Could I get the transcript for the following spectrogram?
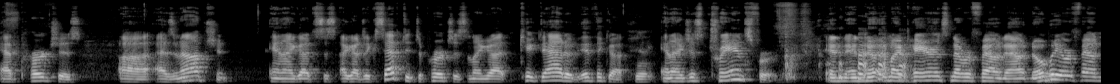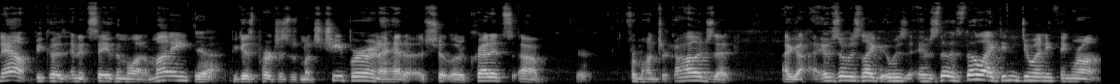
at purchase uh, as an option. And I got I got accepted to purchase, and I got kicked out of Ithaca, Yeah. and I just transferred, and and, no, and my parents never found out. Nobody ever found out because, and it saved them a lot of money Yeah. because purchase was much cheaper, and I had a shitload of credits um, Yeah. from Hunter College that I got. It was always like it was it was as though I didn't do anything wrong,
